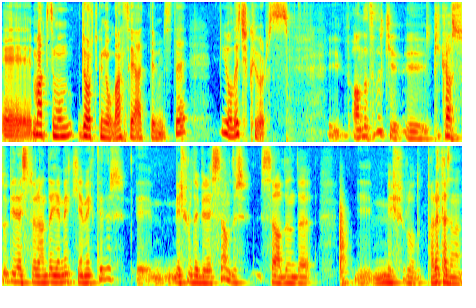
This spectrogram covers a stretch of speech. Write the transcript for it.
e, maksimum dört gün olan seyahatlerimizde yola çıkıyoruz. E, anlatılır ki e, Picasso bir restoranda yemek yemektedir. E, meşhur da bir ressamdır. Sağlığında meşhur olup para kazanan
